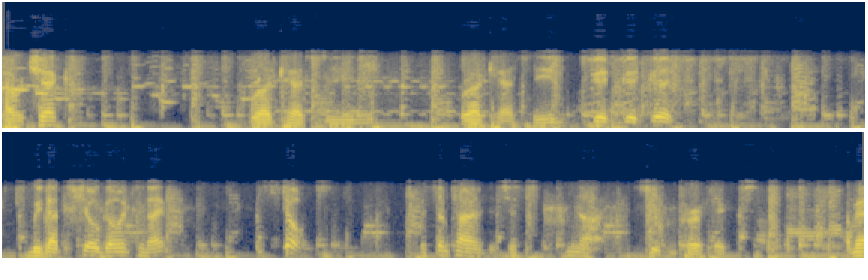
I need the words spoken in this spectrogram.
Power check. Broadcasting. Broadcasting. Good, good, good. We got the show going tonight. I'm stoked. But sometimes it's just not super perfect. I mean,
